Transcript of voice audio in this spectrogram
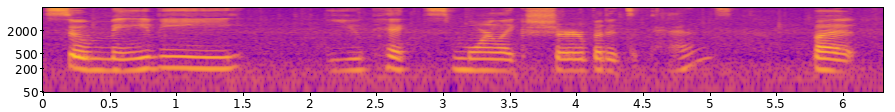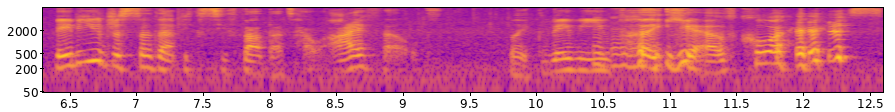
So maybe you picked more like sure, but it depends. But maybe you just said that because you thought that's how I felt. Like maybe you mm-hmm. put yeah, of course.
